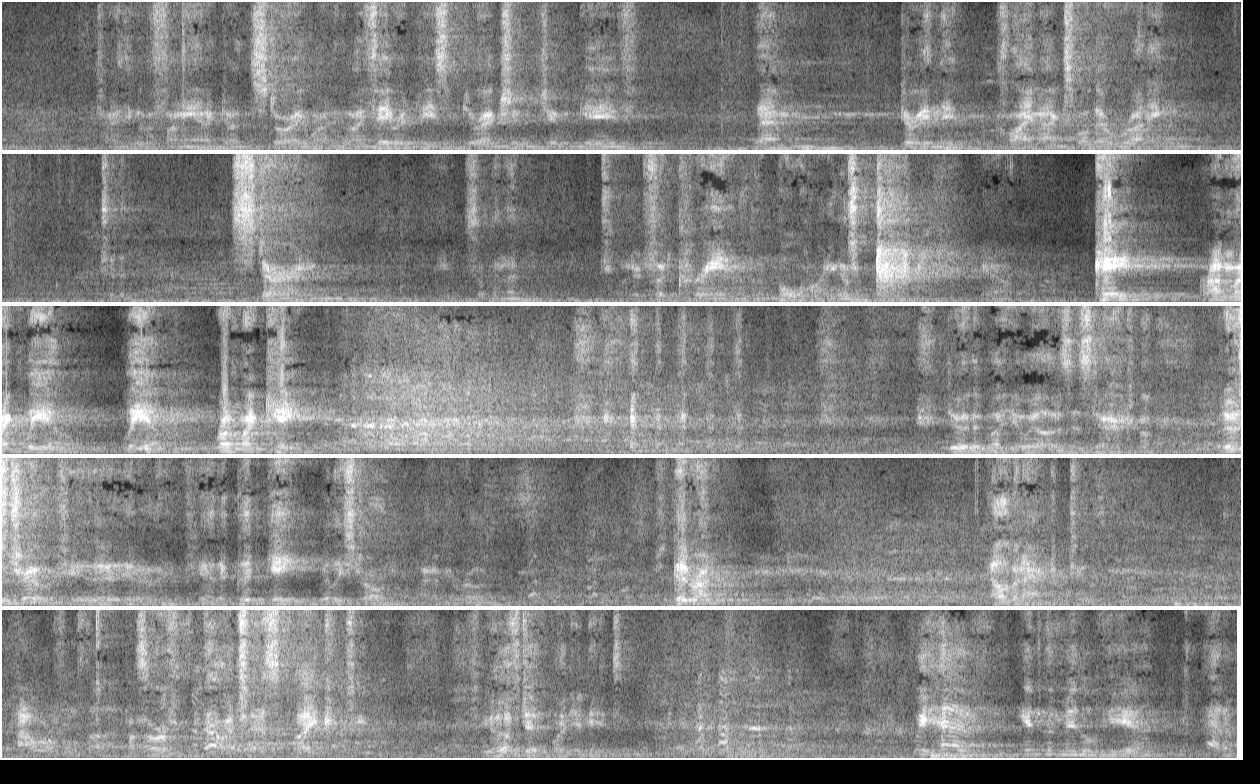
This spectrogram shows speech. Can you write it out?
trying to think of a funny anecdote in the story. One of my favorite piece of direction Jim gave them during the climax while they're running to the stern, something the 200 foot crane and the bullhorn. He goes, you know, Kate, run like Leo. Leo, run like Kate. Do with it what you will. It was hysterical. But it was true. She, you know, she had a good gait, really strong line up your road. She's a good runner. Hell of an actor, too. Powerful thoughts. Powerful. No, it's just like she, she hoofed it when you need to. We have in the middle here Adam.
